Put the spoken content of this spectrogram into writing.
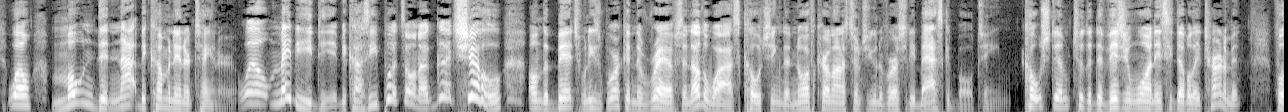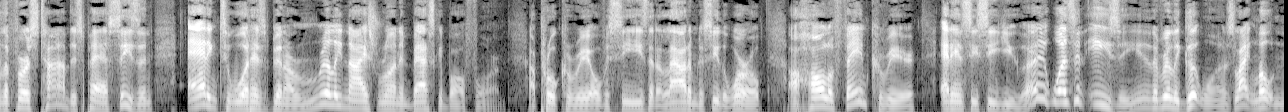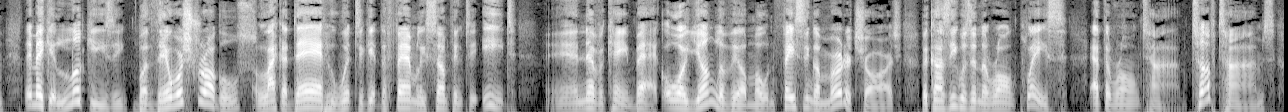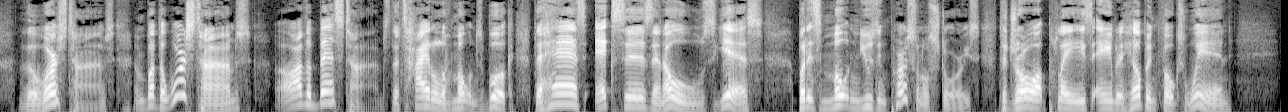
Well, Moton did not become an entertainer. Well, maybe he did because he puts on a good show on the bench when he's working the refs and otherwise coaching the North Carolina Central University basketball team. Coached them to the Division One NCAA tournament for the first time this past season, adding to what has been a really nice run in basketball for him. A pro career overseas that allowed him to see the world, a Hall of Fame career at NCCU. Uh, it wasn't easy. The really good ones, like Moton, they make it look easy, but there were struggles, like a dad who went to get the family something to eat and never came back, or young LeVelle Moton facing a murder charge because he was in the wrong place at the wrong time. Tough times, the worst times, but the worst times are the best times. The title of Moton's book that has X's and O's, yes, but it's Moton using personal stories to draw up plays aimed at helping folks win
